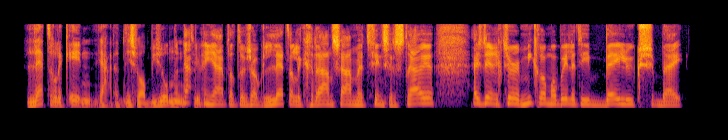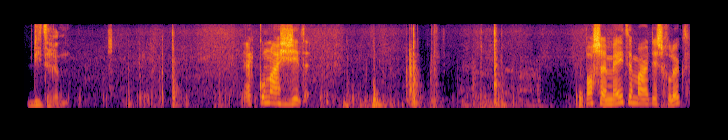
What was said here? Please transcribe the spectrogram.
letterlijk in. Ja, dat is wel bijzonder natuurlijk. Ja, en jij hebt dat dus ook letterlijk gedaan samen met Vincent Struijen. Hij is directeur Micromobility Belux bij Dieteren. Ja, kom naast je zitten passen en meten, maar het is gelukt.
